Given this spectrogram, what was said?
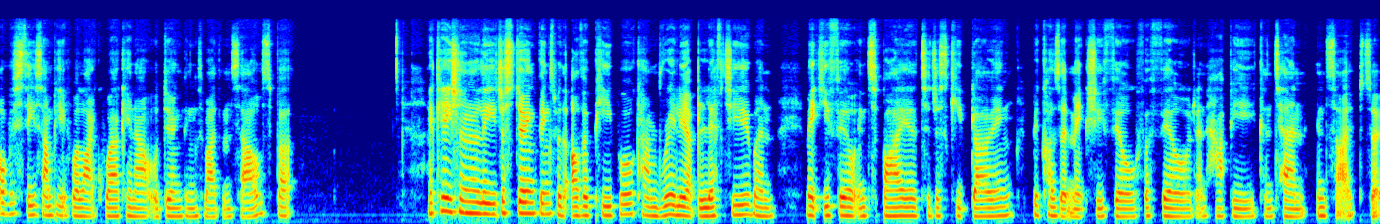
Obviously, some people like working out or doing things by themselves, but occasionally just doing things with other people can really uplift you and make you feel inspired to just keep going because it makes you feel fulfilled and happy, content inside. So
